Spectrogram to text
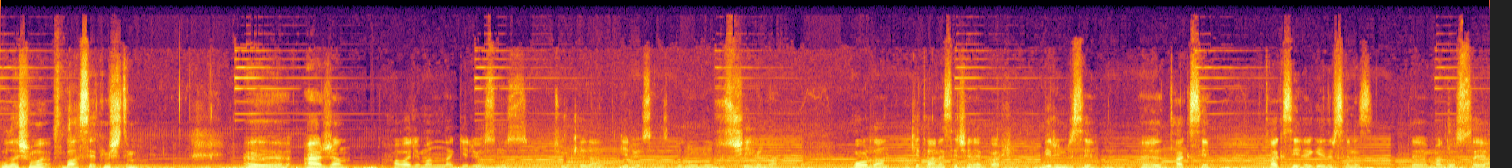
Ulaşımı bahsetmiştim. Ee, Ercan Havalimanı'na geliyorsunuz. Türkiye'den geliyorsanız bulunduğunuz şehirden. Oradan iki tane seçenek var. Birincisi e, taksi. Taksiyle gelirseniz e, Magosa'ya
